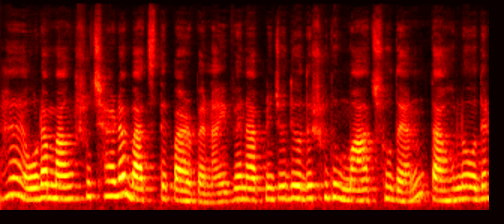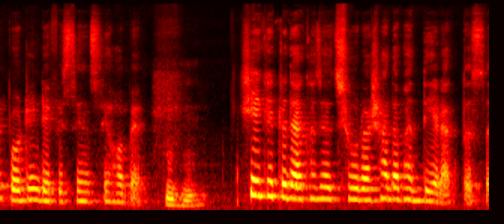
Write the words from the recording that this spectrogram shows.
হ্যাঁ ওরা মাংস ছাড়া বাঁচতে পারবে না। ইভেন আপনি যদি ওদের শুধু মাছও দেন তাহলে ওদের প্রোটিন ডেফিসিয়েন্সি হবে। সেই ক্ষেত্রে দেখা যাচ্ছে ওরা সাদা ভাত দিয়ে রাখতেছে।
